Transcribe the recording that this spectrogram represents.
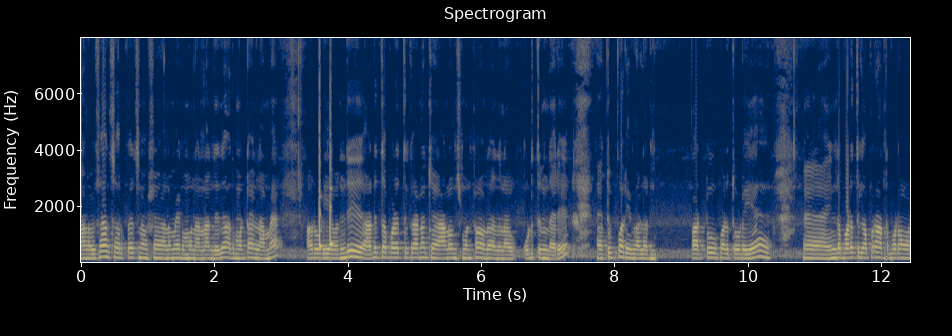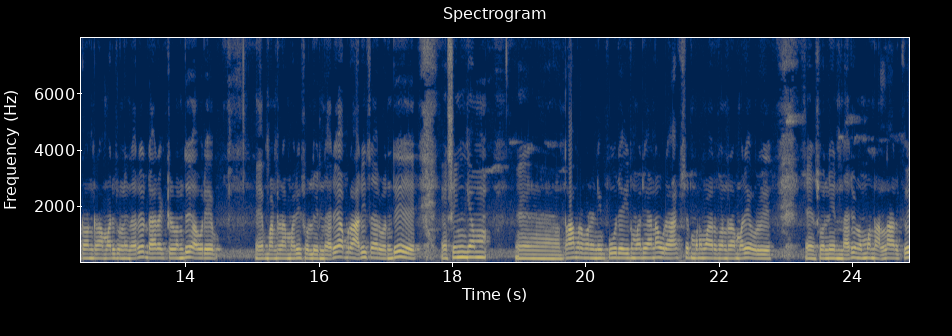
ஆனால் விஷால் சார் பேசின விஷயம் எல்லாமே ரொம்ப நல்லா இருந்தது. அது மட்டும் இல்லாமல் அவருடைய வந்து அடுத்த படத்துக்கான அனௌன்ஸ்மெண்ட்டும் அவர் அதில் கொடுத்துருந்தாரு. துப்பறிவாளன் பார்ட் டூ படத்துடைய இந்த படத்துக்கு அப்புறம் அந்த படம் வரும்ன்ற மாதிரி சொல்லியிருந்தார். டைரக்டர் வந்து அவரே பண்ணுற மாதிரி சொல்லியிருந்தாரு. அப்புறம் ஹரி சார் வந்து சிங்கம் தாமிரபரணி பூஜை இது மாதிரியான ஒரு ஆக்ஷன் படமாக இருக்குன்ற மாதிரி அவர் சொல்லியிருந்தார். ரொம்ப நல்லாயிருக்கு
